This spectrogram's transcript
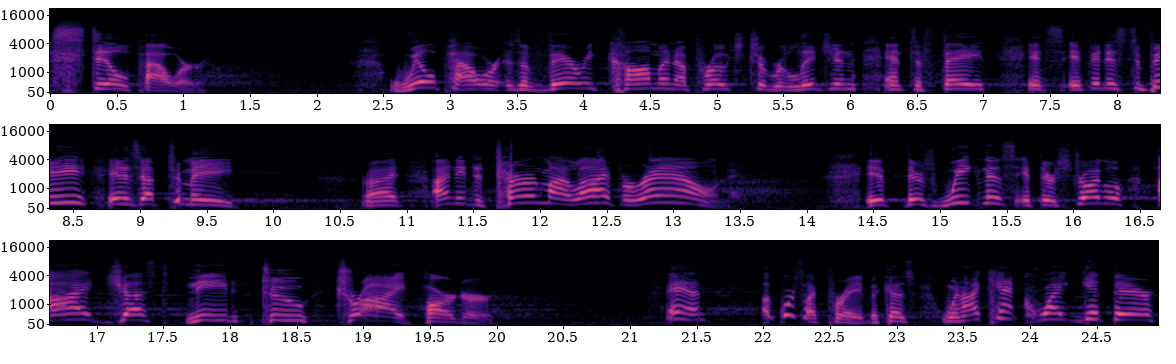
still power. Willpower is a very common approach to religion and to faith. It's if it is to be, it is up to me. Right? I need to turn my life around. If there's weakness, if there's struggle, I just need to try harder. And of course, I pray because when I can't quite get there,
